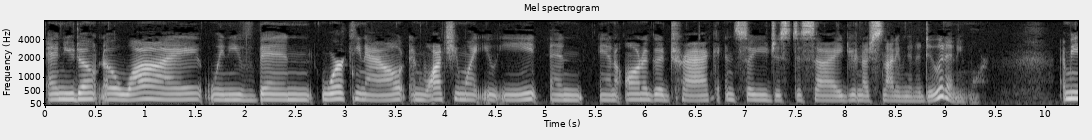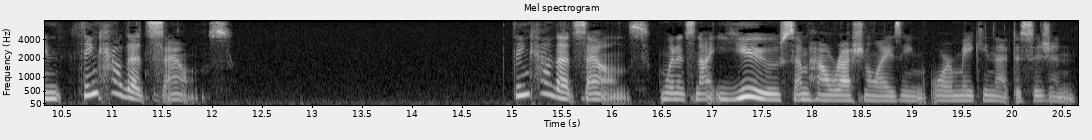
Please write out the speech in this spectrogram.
and you don't know why when you've been working out and watching what you eat and, and on a good track, and so you just decide you're not, just not even going to do it anymore. I mean, think how that sounds. Think how that sounds when it's not you somehow rationalizing or making that decision.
